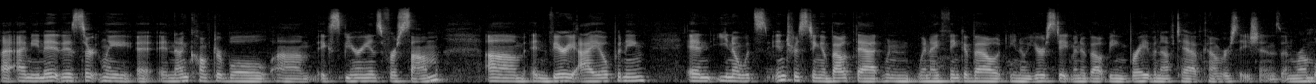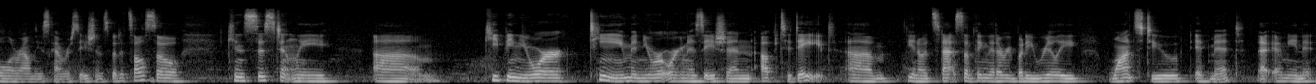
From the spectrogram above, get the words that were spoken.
I, I mean, it is certainly a, an uncomfortable um, experience for some um, and very eye opening. And you know what's interesting about that when when I think about you know your statement about being brave enough to have conversations and rumble around these conversations, but it's also consistently um, keeping your team and your organization up to date. Um, you know, it's not something that everybody really wants to admit. I, I mean, it,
